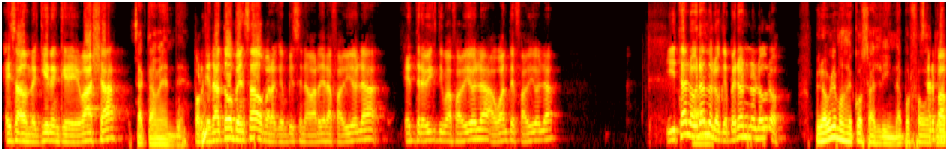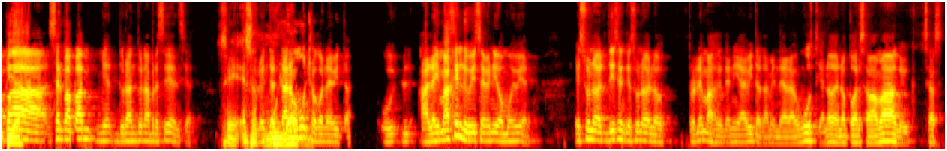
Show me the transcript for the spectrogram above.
es a donde quieren que vaya, Exactamente. porque está todo pensado para que empiecen a bardear a Fabiola, entre víctima Fabiola, aguante Fabiola. Y está logrando Ay. lo que Perón no logró. Pero hablemos de cosas lindas, por favor. Ser papá, ser papá durante una presidencia. Sí, eso Lo es muy intentaron loco. mucho con Evita. A la imagen le hubiese venido muy bien. Es uno, dicen que es uno de los problemas que tenía Evita también, de la angustia, ¿no? De no poder ser mamá, que quizás.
